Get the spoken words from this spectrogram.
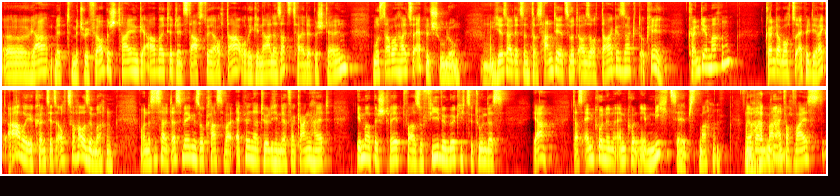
äh, ja, mit, mit Refurbished-Teilen gearbeitet. Jetzt darfst du ja auch da originale Ersatzteile bestellen, musst aber halt zur Apple-Schulung. Mhm. Und hier ist halt jetzt das Interessante, jetzt wird also auch da gesagt, okay, könnt ihr machen, Könnt aber auch zu Apple direkt, aber ihr könnt es jetzt auch zu Hause machen. Und es ist halt deswegen so krass, weil Apple natürlich in der Vergangenheit immer bestrebt war, so viel wie möglich zu tun, dass, ja, dass Endkundinnen und Endkunden eben nicht selbst machen. Ne, weil man, man, einfach weiß.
